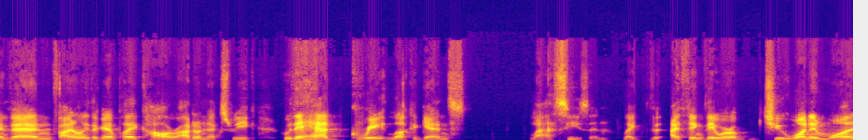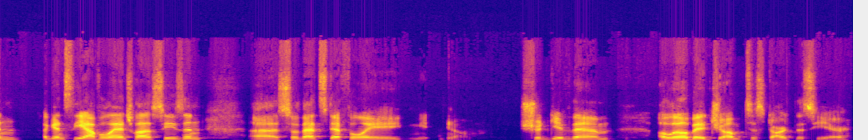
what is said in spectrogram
And then finally, they're going to play Colorado next week, who they had great luck against last season. Like th- I think they were two one and one against the Avalanche last season. Uh, so that's definitely you know should give them a little bit jump to start this year.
